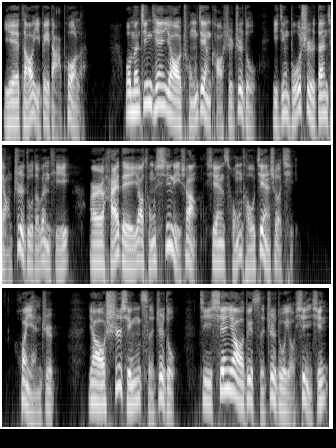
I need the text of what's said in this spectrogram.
也早已被打破了。我们今天要重建考试制度，已经不是单讲制度的问题，而还得要从心理上先从头建设起。换言之，要施行此制度。即先要对此制度有信心，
